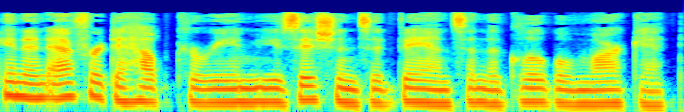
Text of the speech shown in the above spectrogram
in an effort to help Korean musicians advance in the global market.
